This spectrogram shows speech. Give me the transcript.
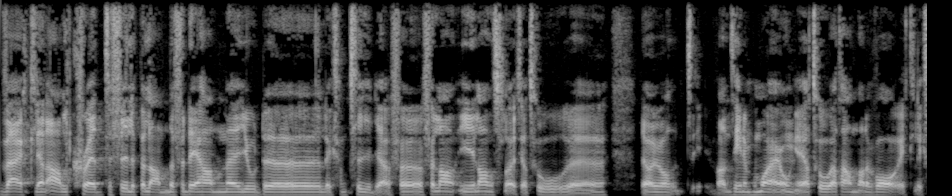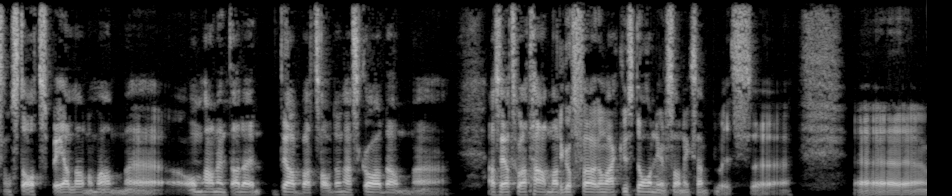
verkligen all cred till Filip Helander för det han eh, gjorde eh, liksom tidigare för, för, i landslaget. Jag tror, eh, det har jag varit, varit inne på många gånger, jag tror att han hade varit liksom startspelaren om han, eh, om han inte hade drabbats av den här skadan. Eh. Alltså jag tror att han hade gått före Marcus Danielsson exempelvis eh,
